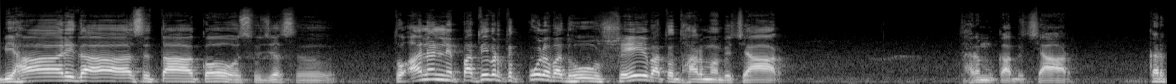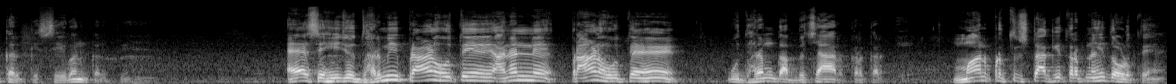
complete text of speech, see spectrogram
बिहारी दास ताको सुजस तो अनन्य पतिव्रत कुल वधु सेवत धर्म विचार। धर्म का विचार कर कर के सेवन करते हैं। ऐसे ही जो धर्मी प्राण होते हैं, अनन्य प्राण होते हैं, वो धर्म का विचार कर कर के मान प्रतिष्ठा की तरफ़ नहीं दौड़ते हैं।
